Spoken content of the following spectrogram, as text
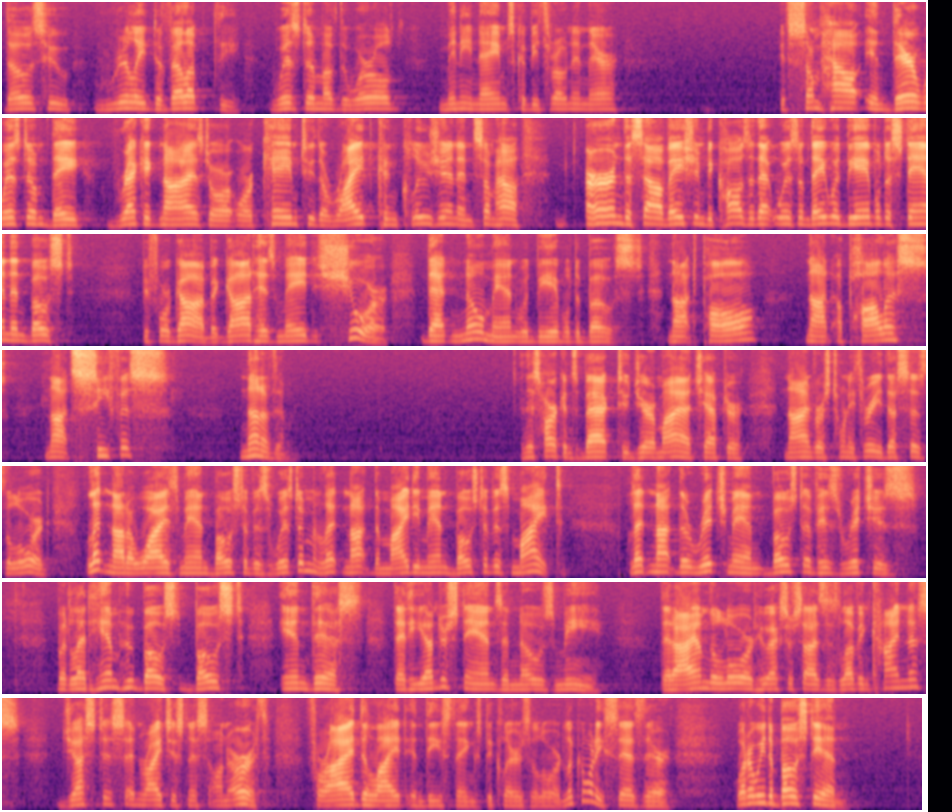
those who really developed the wisdom of the world, many names could be thrown in there. If somehow in their wisdom they recognized or, or came to the right conclusion and somehow earned the salvation because of that wisdom, they would be able to stand and boast before God. But God has made sure that no man would be able to boast. Not Paul, not Apollos, not Cephas, none of them. And this harkens back to Jeremiah chapter 9, verse 23. Thus says the Lord Let not a wise man boast of his wisdom, and let not the mighty man boast of his might. Let not the rich man boast of his riches, but let him who boasts boast in this, that he understands and knows me, that I am the Lord who exercises loving kindness, justice, and righteousness on earth. For I delight in these things, declares the Lord. Look at what he says there. What are we to boast in?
